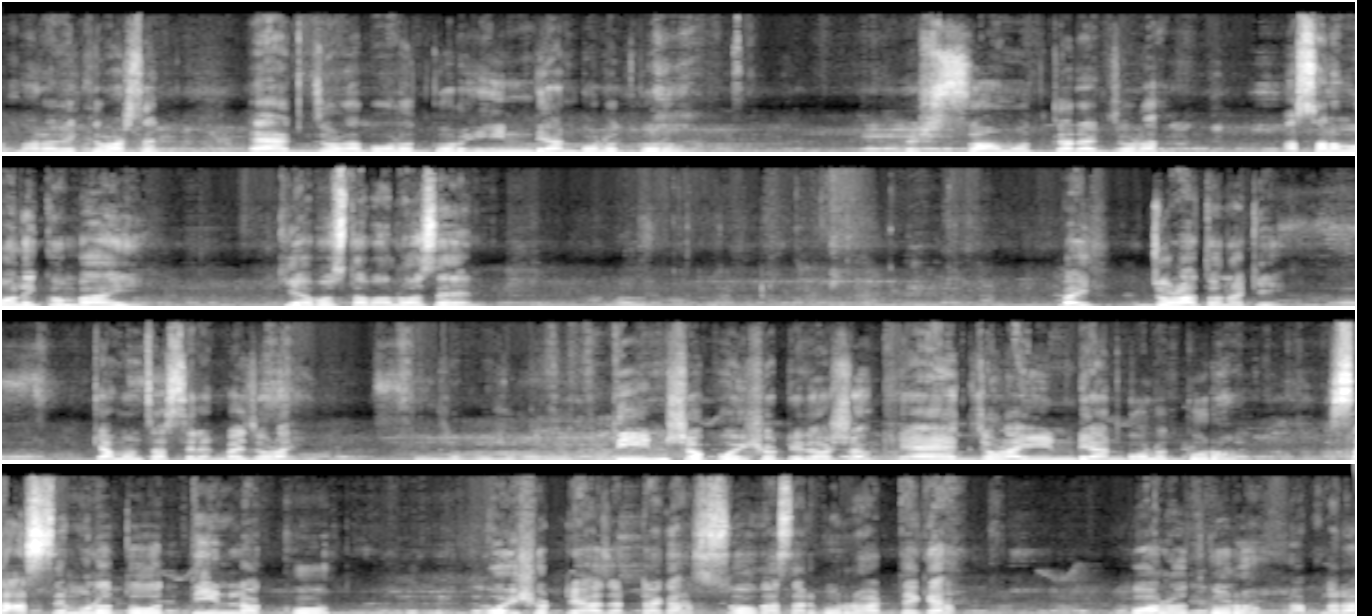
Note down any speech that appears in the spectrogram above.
আপনারা দেখতে পাচ্ছেন এক জোড়া বলদ গরু ইন্ডিয়ান বলদ গরু। বেশ চমৎকার এক জোড়া। আসসালামু আলাইকুম ভাই কি অবস্থা ভালো আছেন? ভাই জোড়া তো নাকি? কেমন চাচ্ছিলেন ভাই জোড়াই তিনশো পঁয়ষট্টি দর্শক, এক জোড়া ইন্ডিয়ান বলদ গরু। চাচ্ছে মূলত তিন লক্ষ পঁয়ষট্টি হাজার টাকা চৌগাছার গরুর হাট থেকে বলদ গরু আপনারা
